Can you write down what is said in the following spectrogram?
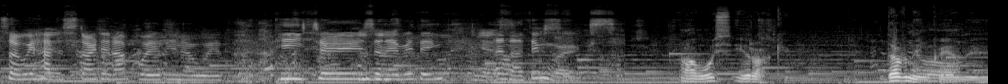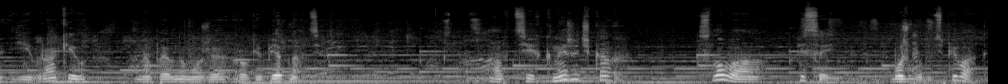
so we have started up with, you know, with heaters and everything, and nothing works. А ось і раки. Давненько я не їв раків, напевно, може, років 15. А в цих книжечках слова пісень, бо ж будуть співати.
